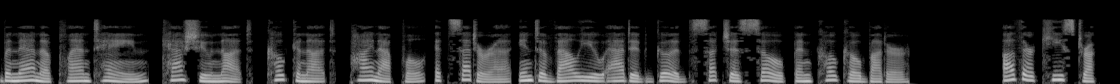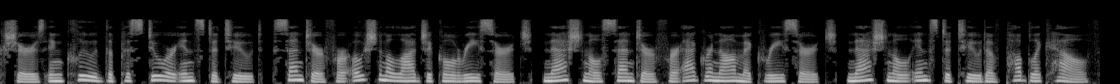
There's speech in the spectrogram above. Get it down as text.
banana plantain, cashew nut, coconut, pineapple, etc. into value-added goods such as soap and cocoa butter. Other key structures include the Pasteur Institute, Center for Oceanological Research, National Center for Agronomic Research, National Institute of Public Health,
